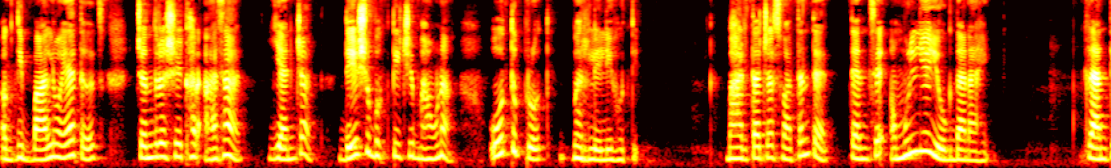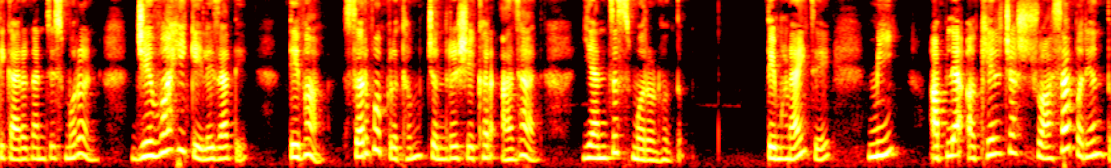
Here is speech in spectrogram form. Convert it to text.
अगदी बालवयातच चंद्रशेखर आझाद यांच्यात देशभक्तीची भावना ओतप्रोत भरलेली होती. भारताच्या स्वातंत्र्यात त्यांचे अमूल्य योगदान आहे. क्रांतिकारकांचे स्मरण जेव्हाही केले जाते तेव्हा सर्वप्रथम चंद्रशेखर आझाद यांचं स्मरण होतं. ते म्हणायचे मी आपल्या अखेरच्या श्वासापर्यंत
